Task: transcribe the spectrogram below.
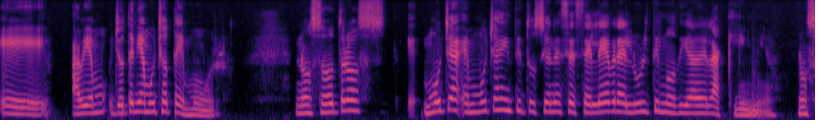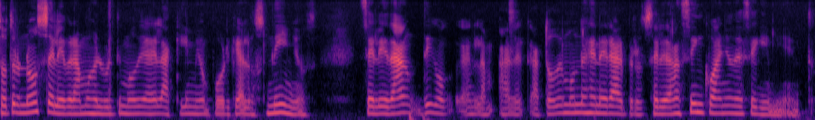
eh, había, yo tenía mucho temor. Nosotros eh, en muchas instituciones se celebra el último día de la quimio. Nosotros no celebramos el último día de la quimio porque a los niños se le dan, digo, a, todo el mundo en general, pero se le dan cinco años de seguimiento.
